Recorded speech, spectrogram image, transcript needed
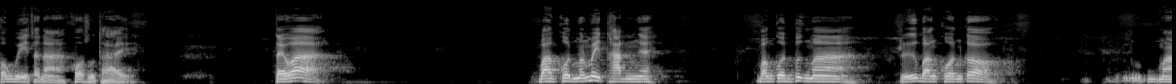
ของเวทนาข้อสุดท้าย แต่ว่า บางคนมันไม่ทันไง บางคนเพิ่งมา หรือบางคนก็มา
